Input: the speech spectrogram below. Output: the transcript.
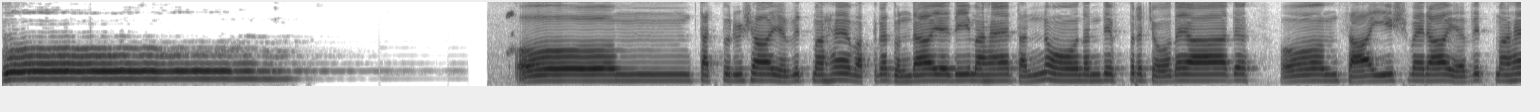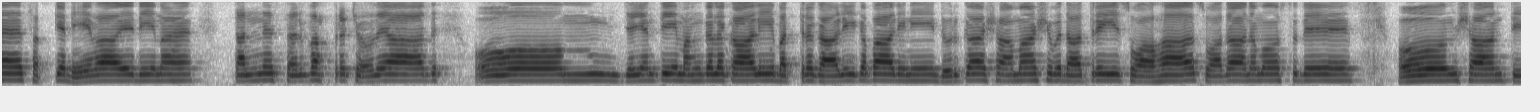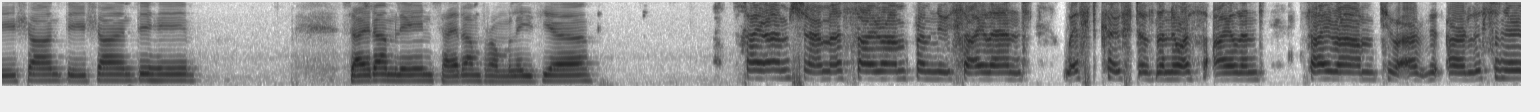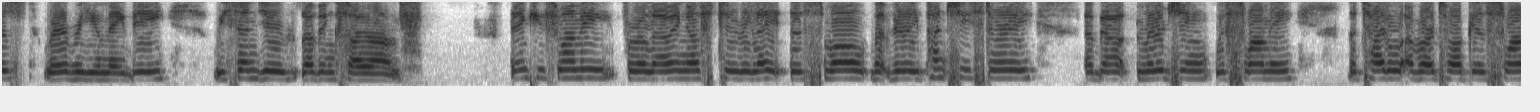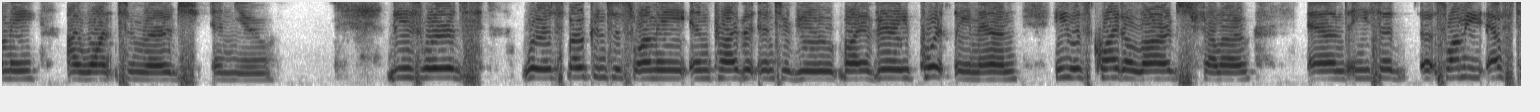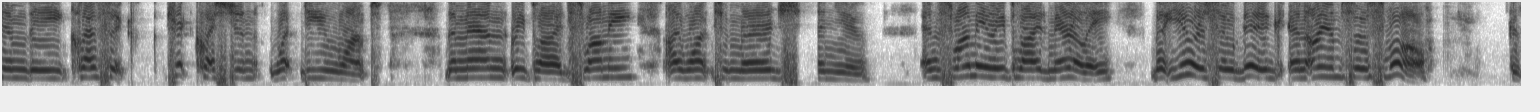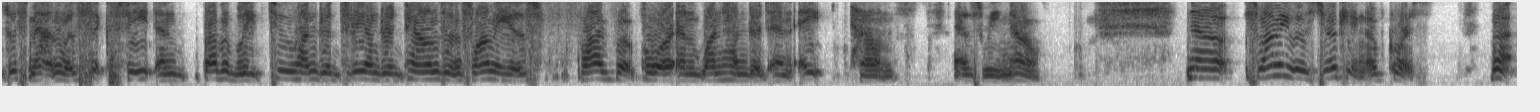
ॐ तत्पुरुषाय विद्महे वक्रतुण्डाय धीमहि तन्नो दन्तिः प्रचोदयात्। ॐ साईश्वराय विद्महे सत्यदेवाय धीमहि तन्न सर्वः प्रचोदयात् ॐ जयन्ती मङ्गलकाली भद्रकाली कपालिनी दुर्गा क्षमा शिवदात्री स्वाहा स्वादा नमोऽस्तु ते ॐ शान्ति शान्ति शान्तिः Sairam Lane, Sairam from Malaysia. Sairam Sharma, Sairam from New Thailand, west coast of the North Island. Sairam to our, our listeners, wherever you may be. We send you loving Sairams. Thank you, Swami, for allowing us to relate this small but very punchy story about merging with Swami. The title of our talk is Swami, I Want to Merge in You. These words were spoken to Swami in private interview by a very portly man. He was quite a large fellow. And he said, uh, Swami asked him the classic trick question, What do you want? The man replied, Swami, I want to merge in you. And Swami replied merrily, But you are so big and I am so small because this man was six feet and probably 200, 300 pounds, and Swami is five foot four and 108 pounds, as we know. Now, Swami was joking, of course, but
